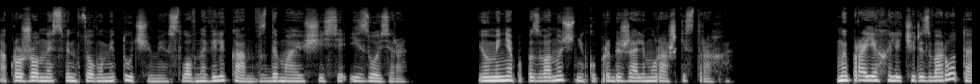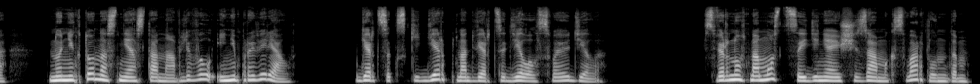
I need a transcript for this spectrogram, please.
окруженный свинцовыми тучами, словно великан, вздымающийся из озера. И у меня по позвоночнику пробежали мурашки страха. Мы проехали через ворота, но никто нас не останавливал и не проверял. Герцогский герб на дверце делал свое дело. Свернув на мост, соединяющий замок с Вартландом,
